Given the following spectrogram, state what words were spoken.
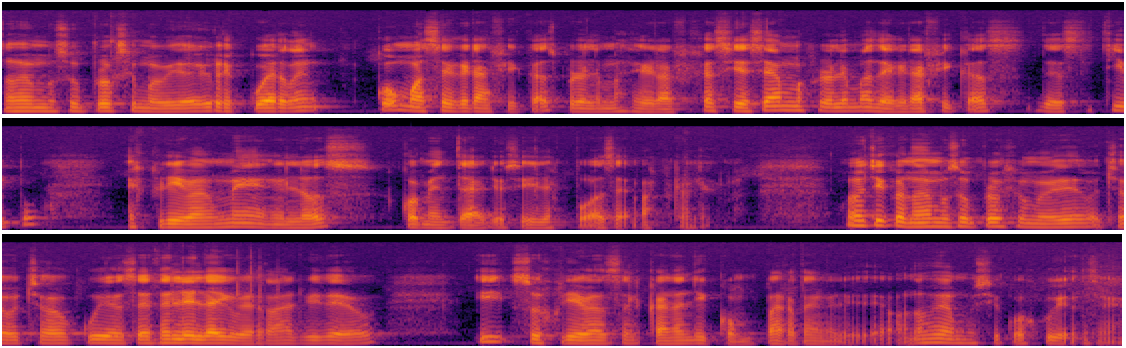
Nos vemos en un próximo video y recuerden cómo hacer gráficas, problemas de gráficas. Si desean más problemas de gráficas de este tipo, escríbanme en los comentarios y les puedo hacer más problemas. Bueno chicos, nos vemos en un próximo video. Chao, chao, cuídense, denle like ¿verdad? al video y suscríbanse al canal y compartan el video. Nos vemos chicos, cuídense.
